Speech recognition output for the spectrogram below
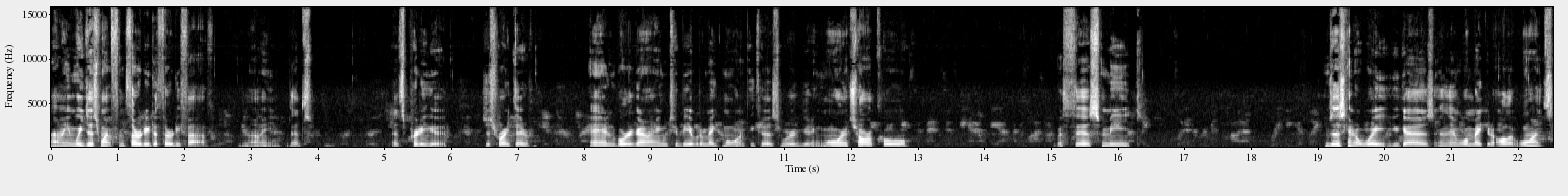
I mean, we just went from 30 to 35. I mean, that's that's pretty good. Just right there. And we're going to be able to make more because we're getting more charcoal with this meat. I'm just gonna wait you guys and then we'll make it all at once.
